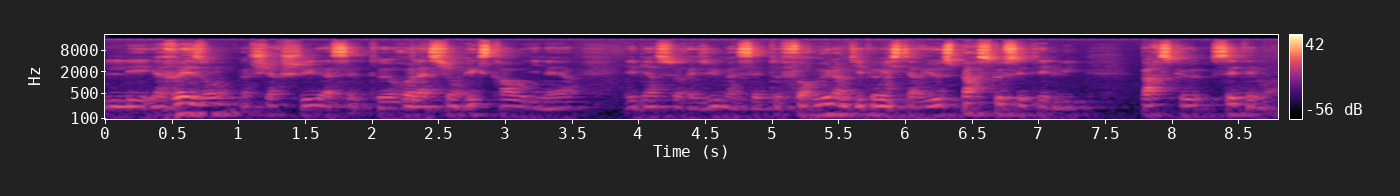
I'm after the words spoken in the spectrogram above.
les raisons cherchées à cette relation extraordinaire eh bien, se résument à cette formule un petit peu mystérieuse parce que c'était lui, parce que c'était moi.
